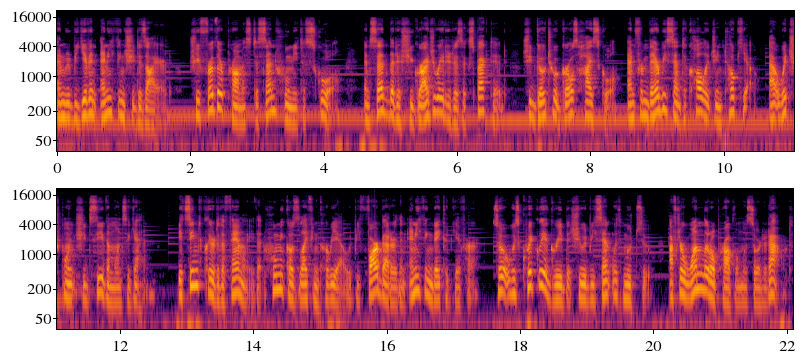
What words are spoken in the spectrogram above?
and would be given anything she desired. She further promised to send Fumi to school, and said that if she graduated as expected, she'd go to a girls' high school, and from there be sent to college in Tokyo, at which point she'd see them once again. It seemed clear to the family that Fumiko's life in Korea would be far better than anything they could give her, so it was quickly agreed that she would be sent with Mutsu, after one little problem was sorted out.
